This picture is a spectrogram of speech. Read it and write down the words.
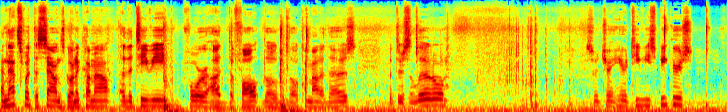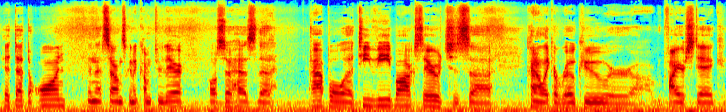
And that's what the sound's going to come out of the TV for uh, default. They'll, they'll come out of those. But there's a little switch right here, TV speakers. Hit that to on, and that sound's going to come through there. Also has the Apple uh, TV box there, which is uh, kind of like a Roku or um, Fire Stick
